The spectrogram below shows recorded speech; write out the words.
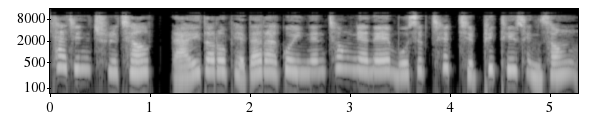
사진 출처, 라이더로 배달하고 있는 청년의 모습 챗 GPT 생성,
